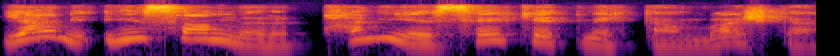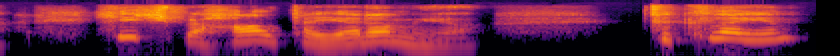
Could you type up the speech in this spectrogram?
Yani insanları paniğe sevk etmekten başka hiçbir halta yaramıyor. Tıklayın,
